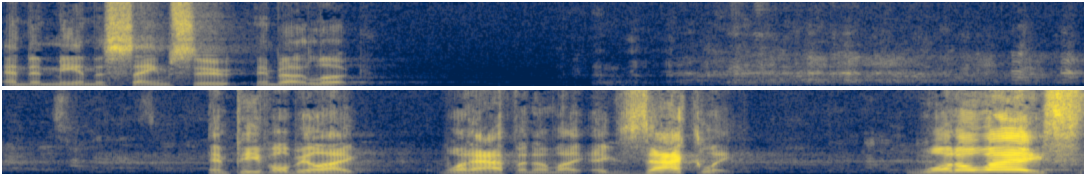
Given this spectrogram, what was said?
and then me in the same suit and be like, look. and people will be like, what happened? I'm like, exactly. What a waste.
